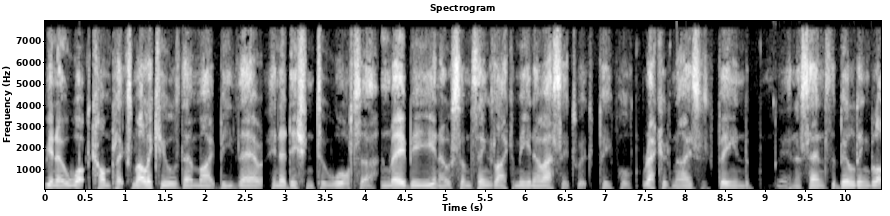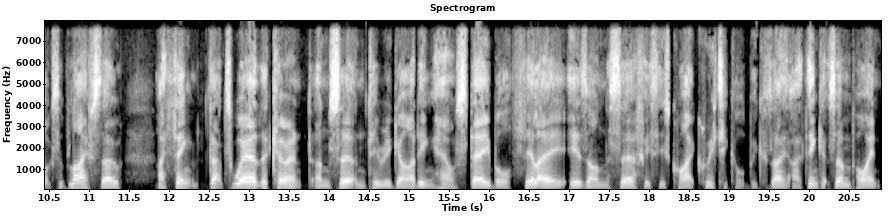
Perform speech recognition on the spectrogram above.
you know what complex molecules there might be there in addition to water. And maybe you know some things like amino acids which people recognize as being the, in a sense the building blocks of life so I think that's where the current uncertainty regarding how stable Philae is on the surface is quite critical because I, I think at some point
